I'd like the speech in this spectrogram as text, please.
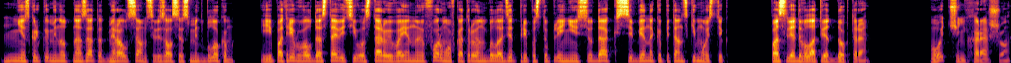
Несколько минут назад адмирал сам связался с медблоком и потребовал доставить его старую военную форму, в которой он был одет при поступлении сюда, к себе на капитанский мостик. Последовал ответ доктора. «Очень хорошо»,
